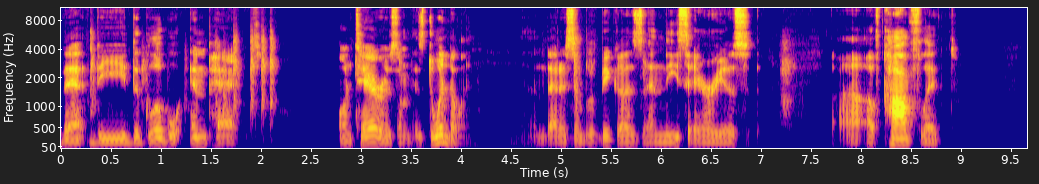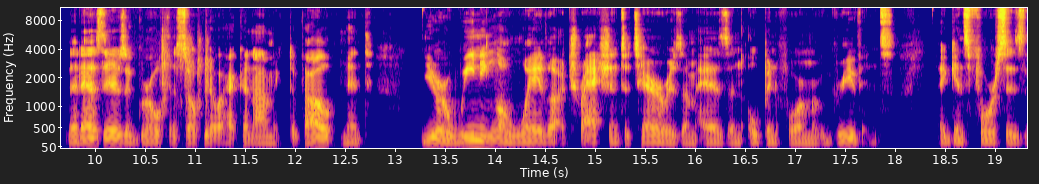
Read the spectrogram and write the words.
that the the global impact on terrorism is dwindling. And that is simply because in these areas uh, of conflict, that as there's a growth in socioeconomic development, you're weaning away the attraction to terrorism as an open form of grievance against forces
